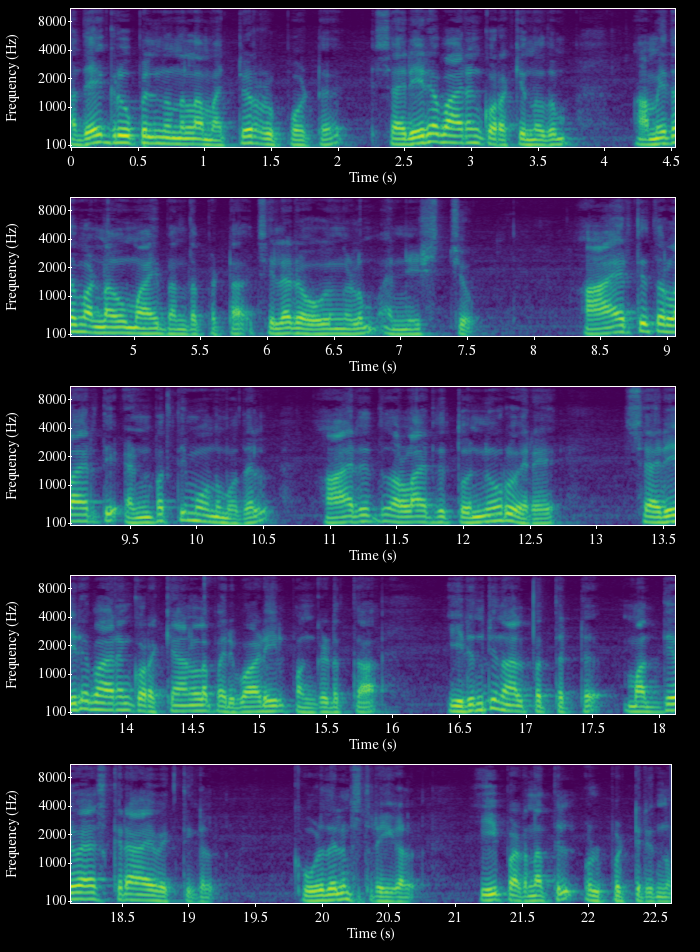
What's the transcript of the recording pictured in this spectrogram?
അതേ ഗ്രൂപ്പിൽ നിന്നുള്ള മറ്റൊരു റിപ്പോർട്ട് ശരീരഭാരം കുറയ്ക്കുന്നതും അമിതവണ്ണവുമായി ബന്ധപ്പെട്ട ചില രോഗങ്ങളും അന്വേഷിച്ചു. ആയിരത്തി തൊള്ളായിരത്തി എൺപത്തി മൂന്ന് മുതൽ ആയിരത്തി തൊള്ളായിരത്തി തൊണ്ണൂറ് വരെ ശരീരഭാരം കുറയ്ക്കാനുള്ള പരിപാടിയിൽ പങ്കെടുത്ത ഇരുന്നൂറ്റി നാൽപ്പത്തെട്ട് മധ്യവയസ്കരായ വ്യക്തികൾ കൂടുതലും സ്ത്രീകൾ ഈ പഠനത്തിൽ ഉൾപ്പെട്ടിരുന്നു.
